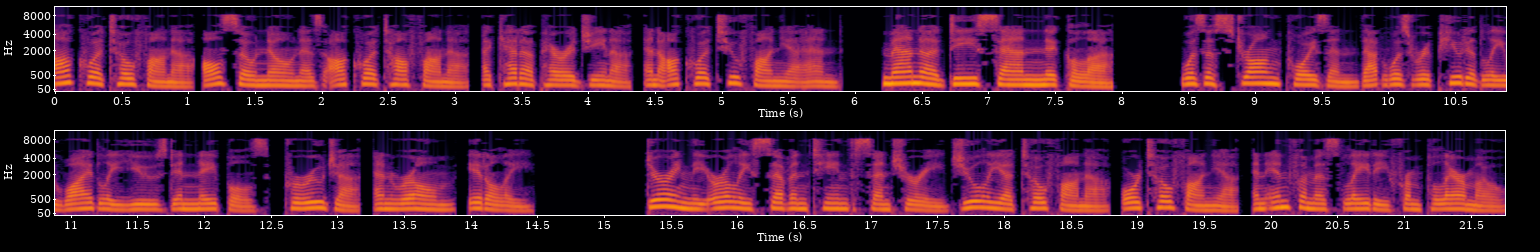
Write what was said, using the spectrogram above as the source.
Aqua tofana also known as aqua tofana, Acquetta perugina, and aqua tufana and manna di San Nicola was a strong poison that was reputedly widely used in Naples, Perugia, and Rome, Italy. During the early 17th century Giulia Tofana, or Tofania, an infamous lady from Palermo,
